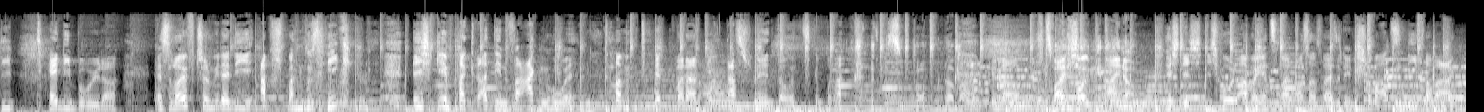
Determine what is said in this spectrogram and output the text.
Die Teddybrüder. Es läuft schon wieder die Abspannmusik. Ich gehe mal gerade den Wagen holen. Damit hätten wir dann auch das schon hinter uns gebracht. Super, wunderbar. Genau. Zwei Folgen in einer. Richtig. Ich hole aber jetzt mal ausnahmsweise den schwarzen Lieferwagen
